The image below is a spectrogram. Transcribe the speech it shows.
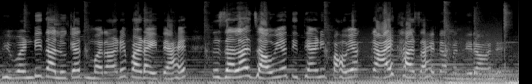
भिवंडी तालुक्यात मराडेपाडा इथे आहे. तर चला जाऊया तिथे आणि पाहूया काय खास आहे त्या मंदिरामध्ये.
